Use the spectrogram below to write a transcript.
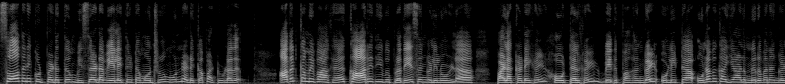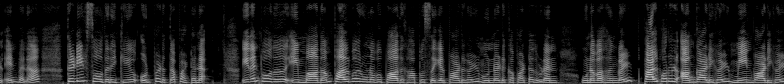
சோதனைக்குட்படுத்தும் விசேட வேலைத்திட்டம் ஒன்று முன்னெடுக்கப்பட்டுள்ளது. அதற்கமைவாக காரைதீவு பிரதேசங்களில் உள்ள பழக்கடைகள் ஹோட்டல்கள் வெதுப்பகங்கள் உள்ளிட்ட உணவு கையாளும் நிறுவனங்கள் என்பன திடீர் சோதனைக்கு உட்படுத்தப்பட்டன. இதன்போது இம்மாதம் பல்வேறு உணவு பாதுகாப்பு செயல்பாடுகள் முன்னெடுக்கப்பட்டதுடன் உணவகங்கள் பல்பொருள் அங்காடிகள் மீன்வாடிகள்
